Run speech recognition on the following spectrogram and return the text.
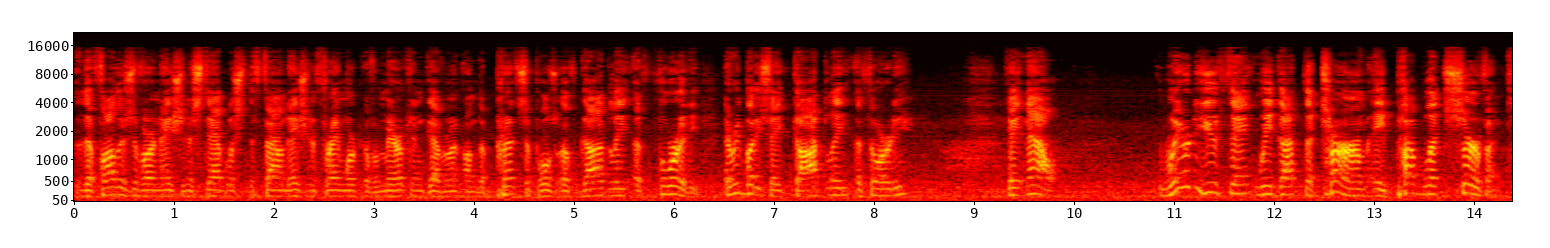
the fathers of our nation established the foundation framework of American government on the principles of godly authority. Everybody say godly authority. Okay, now, where do you think we got the term a public servant?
